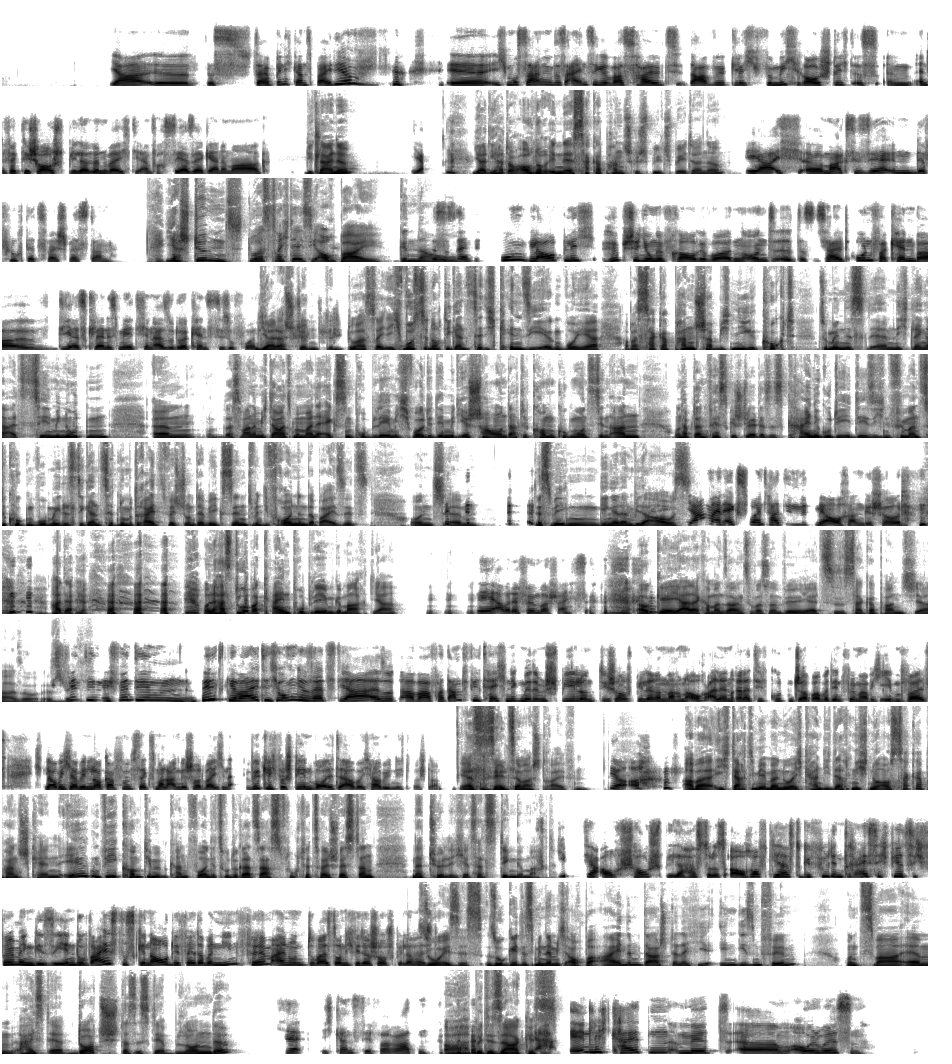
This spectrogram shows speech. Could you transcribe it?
Ja, äh, das, da bin ich ganz bei dir. äh, ich muss sagen, das Einzige, was halt da wirklich für mich raussticht, ist im Endeffekt die Schauspielerin, weil ich die einfach sehr, sehr gerne mag. Die Kleine? Ja. Ja, die hat doch auch noch in äh, Sucker Punch gespielt später, ne? Ja, ich äh, mag sie sehr in Der Fluch der zwei Schwestern. Ja, stimmt. Du hast recht, da ist sie auch bei. Genau. Das ist eine unglaublich hübsche junge Frau geworden und äh, das ist halt unverkennbar, äh, die als kleines Mädchen, also du erkennst sie sofort. Ja, das stimmt. Du hast recht. Ich wusste noch die ganze Zeit, ich kenne sie irgendwoher, aber Sucker Punch habe ich nie geguckt, zumindest äh, nicht länger als zehn Minuten. Ähm, das war nämlich damals mit meiner Ex ein Problem. Ich wollte den mit ihr schauen, dachte, komm, gucken wir uns den an und habe dann festgestellt, das ist keine gute Idee, sich einen Film anzugucken, wo Mädels die ganze Zeit nur mit Reizwäsche unterwegs sind, wenn die Freundin dabei sitzt und ähm, Deswegen ging er dann wieder aus. Ja, mein Ex-Freund hat ihn mit mir auch angeschaut. Hat er. Und hast du aber kein Problem gemacht, ja? Nee, aber der Film war scheiße. Okay, ja, da kann man sagen, zu was man will, jetzt zu Sucker Punch, ja. Also, ich finde ihn, ich find ihn bildgewaltig umgesetzt, ja. Also da war verdammt viel Technik mit im Spiel und die Schauspielerinnen machen auch alle einen relativ guten Job, aber den Film habe ich ebenfalls. Ich glaube, ich habe ihn locker fünf, sechs Mal angeschaut, weil ich ihn wirklich verstehen wollte, aber ich habe ihn nicht verstanden. Er ist ein seltsamer Streifen. Ja. Aber ich dachte mir immer nur, ich kann die doch nicht nur aus Sucker Punch kennen. Irgendwie kommt die mir bekannt vor. Und jetzt, wo du gerade sagst, Fluch der zwei Schwestern, natürlich, jetzt hat's Ding gemacht. Es ja auch Schauspieler, hast du das auch oft? Die hast du gefühlt in 30, 40 Filmen gesehen. Du weißt es genau, dir fällt aber nie ein Film ein und du weißt auch nicht, wie der Schauspieler heißt. So ist es. So geht es mir nämlich auch bei einem Darsteller hier in diesem Film. Und zwar ähm, heißt er Dodge, das ist der Blonde. Ja, ich kann es dir verraten. Oh, bitte sag es. er hat Ähnlichkeiten mit ähm, Owen Wilson.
